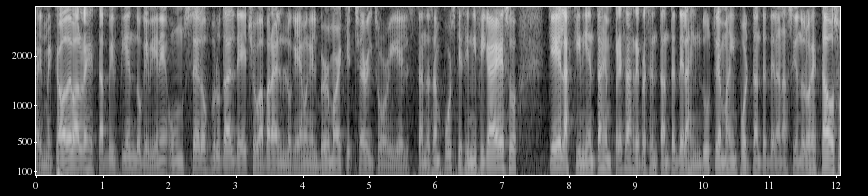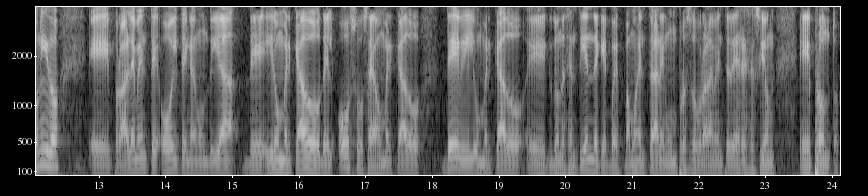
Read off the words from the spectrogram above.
el mercado de valores está advirtiendo que viene un sell-off brutal. De hecho, va para lo que llaman el Bear Market Territory, el Standard Poor's. ¿Qué significa eso? Que las 500 empresas representantes de las industrias más importantes de la nación de los Estados Unidos eh, probablemente hoy tengan un día de ir a un mercado del oso, o sea, un mercado débil, un mercado eh, donde se entiende que pues vamos a entrar en un proceso probablemente de recesión eh, pronto.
